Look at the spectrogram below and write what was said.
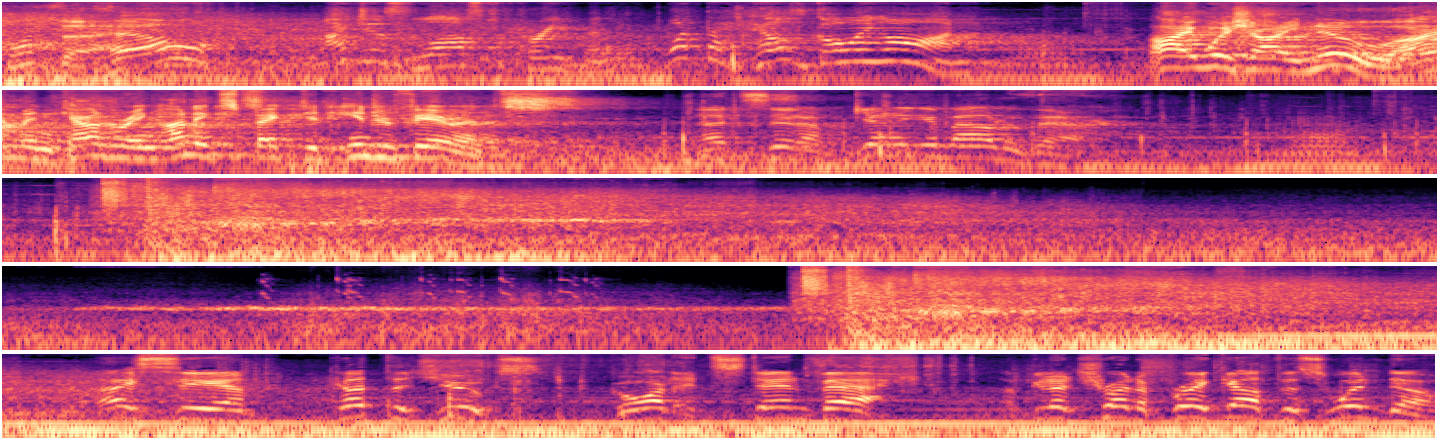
What the hell? I just lost Freeman. What the hell's going on? I wish I knew. I'm encountering unexpected interference. That's it, I'm getting him out of there. I see him. Cut the juice. Gordon, stand back. I'm gonna try to break out this window.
